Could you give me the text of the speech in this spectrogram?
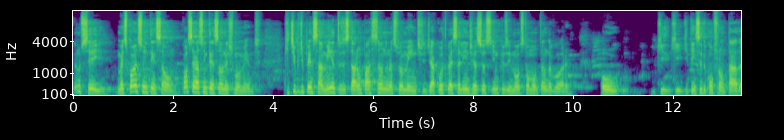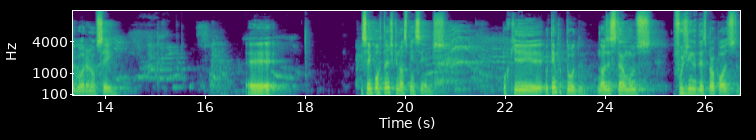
eu não sei, mas qual é a sua intenção? Qual será a sua intenção neste momento? Que tipo de pensamentos estarão passando na sua mente, de acordo com essa linha de raciocínio que os irmãos estão montando agora? Ou que, que, que tem sido confrontado agora, eu não sei. É, isso é importante que nós pensemos, porque o tempo todo nós estamos fugindo desse propósito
